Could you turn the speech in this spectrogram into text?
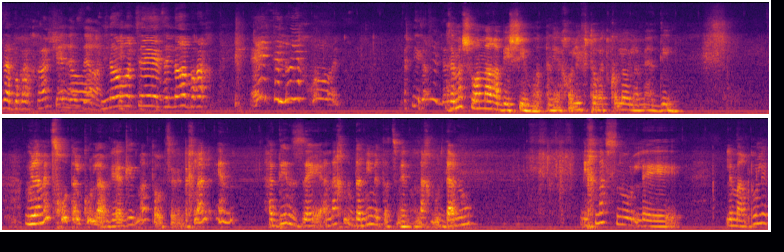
זה הברכה שלו. זהו. לא רוצה, זה לא הברכה. אין, אתה לא יכול. אני לא יודעת. זה מה שהוא אמר רבי שמעון, אני יכול לפתור את כל העולם מהדין. הוא ילמד זכות על כולם ויגיד מה אתה רוצה, ובכלל אין, הדין זה, אנחנו דנים את עצמנו, אנחנו דנו, נכנסנו ל, למערבולת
